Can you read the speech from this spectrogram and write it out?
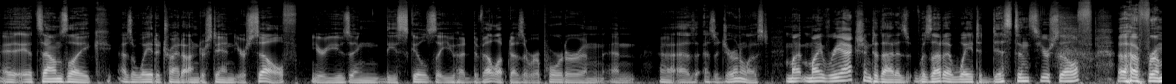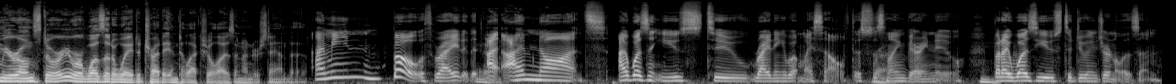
it, sounds like as a way to try to understand yourself, you're using these skills that you had developed as a reporter and and uh, as as a journalist. My my reaction to that is, was that a way to distance yourself uh, from your own story, or was it a way to try to intellectualize and understand it? I mean, both, right? I, I'm not. I wasn't used to writing about myself. This was something very new, Mm-hmm. but I was used to doing journalism.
